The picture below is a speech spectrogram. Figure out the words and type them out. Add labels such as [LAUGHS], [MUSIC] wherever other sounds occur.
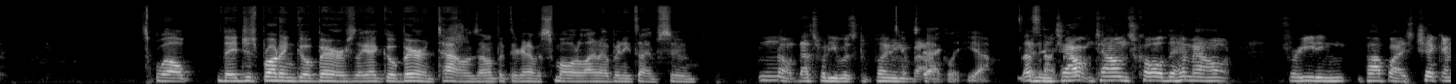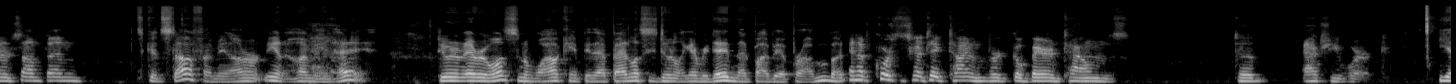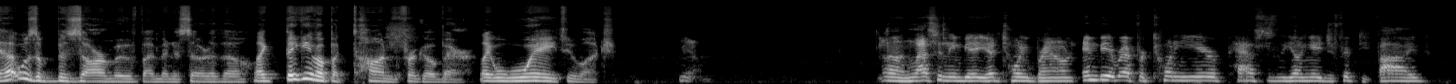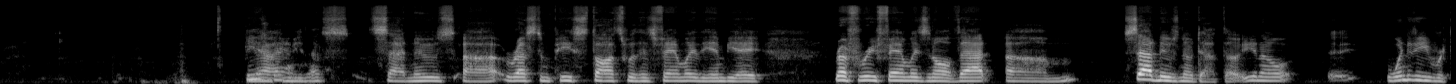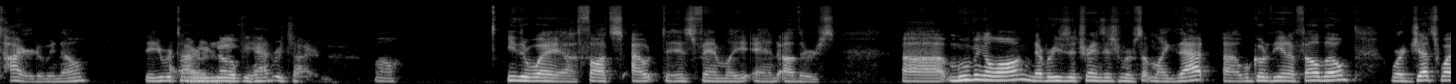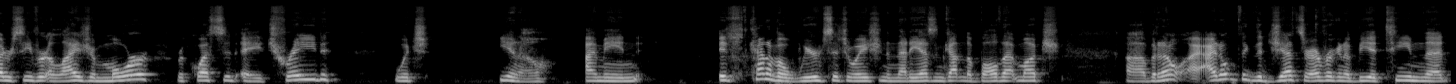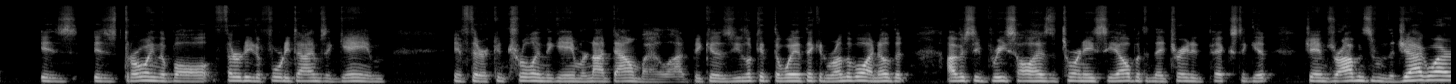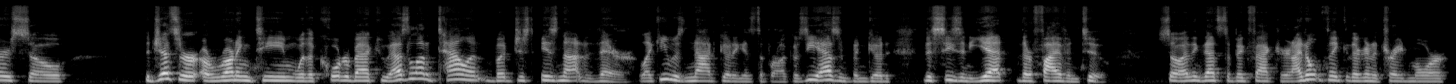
Well, they just brought in Gobert, so they got Gobert and Towns. I don't think they're gonna have a smaller lineup anytime soon. No, that's what he was complaining about. Exactly. Yeah. That's and then Town, Towns called him out for eating Popeye's chicken or something. It's good stuff. I mean, I don't, you know, I mean, hey, doing it every once in a while can't be that bad unless he's doing it like every day, then that'd probably be a problem. But and of course, it's going to take time for Gobert and Towns to actually work. Yeah, that was a bizarre move by Minnesota, though. Like they gave up a ton for Gobert, like way too much. Uh, last in the NBA, you had Tony Brown, NBA ref for 20 year, passes the young age of 55. yeah, I mean that's sad news. Uh, rest in peace. Thoughts with his family, the NBA referee families, and all of that. Um, sad news, no doubt. Though, you know, eh, when did he retire? Do we know? Did he retire? I don't know if he had retired. Well, either way, uh, thoughts out to his family and others. Uh, moving along, never easy to transition from something like that. Uh, we'll go to the NFL though, where Jets wide receiver Elijah Moore requested a trade, which, you know, I mean, it's kind of a weird situation in that he hasn't gotten the ball that much. Uh, but I don't, I don't think the Jets are ever going to be a team that is is throwing the ball thirty to forty times a game if they're controlling the game or not down by a lot. Because you look at the way they can run the ball. I know that obviously Breece Hall has the torn ACL, but then they traded picks to get James Robinson from the Jaguars. So the Jets are a running team with a quarterback who has a lot of talent, but just is not there. Like he was not good against the Broncos. He hasn't been good this season yet. They're five and two. So I think that's the big factor. And I don't think they're going to trade more.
